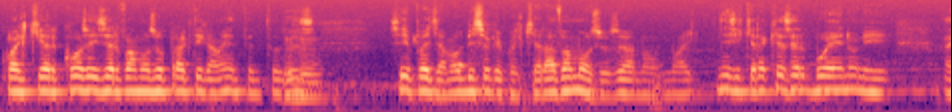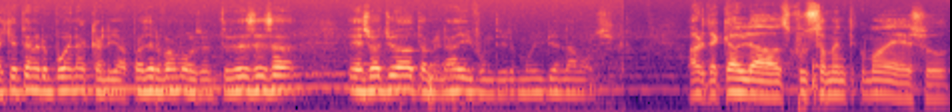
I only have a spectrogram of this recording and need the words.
cualquier cosa y ser famoso prácticamente. Entonces, sí, pues ya hemos visto que cualquiera es famoso. O sea, no, no hay ni siquiera que ser bueno ni hay que tener buena calidad para ser famoso. Entonces esa, eso ha ayudado también a difundir muy bien la música. Ahorita que hablabas justamente como de eso,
